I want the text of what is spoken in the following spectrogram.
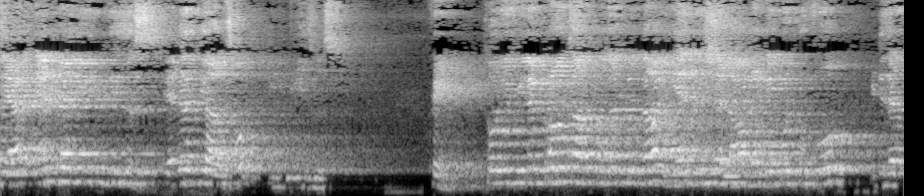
here, n value increases, energy also increases. Okay. So if electrons are present in the n shell or n equal to 4, it is at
